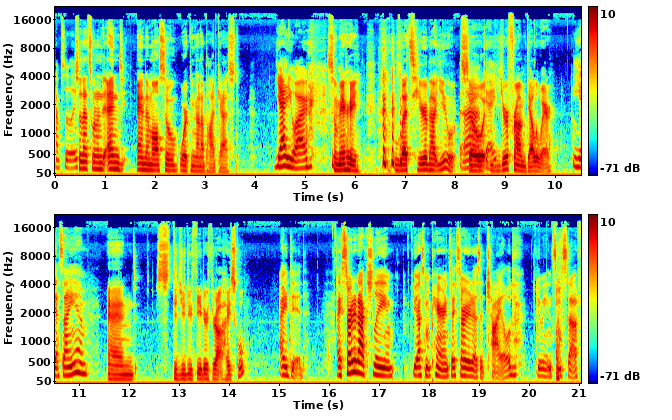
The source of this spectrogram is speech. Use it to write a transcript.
Absolutely. so that's what i'm and and i'm also working on a podcast Yeah, you are. so mary let's hear about you so okay. you're from delaware yes, I am. and did you do theater throughout high school I did. I started actually, if you ask my parents, I started as a child doing some stuff.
